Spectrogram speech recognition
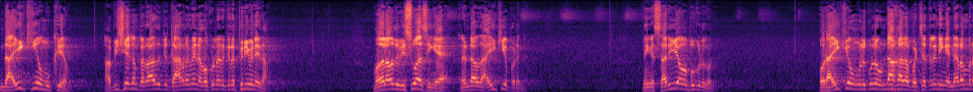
இந்த ஐக்கியம் முக்கியம். அபிஷேகம் பெறாததுக்கு காரணமே நமக்குள்ள இருக்கிற பிரிவினை தான். முதலாவது விசுவாசிங்க ரெண்டாவது ஐக்கியப்படுங்க. நீங்க சரியா ஒப்பு கொடுக்கணும். ஒரு ஐக்கியம் உங்களுக்குள்ள உண்டாகாத பட்சத்தில் நீங்க நிரம்புற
